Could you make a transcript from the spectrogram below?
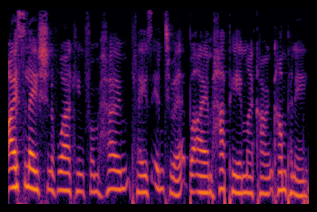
Isolation of working from home plays into it, but I am happy in my current company.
